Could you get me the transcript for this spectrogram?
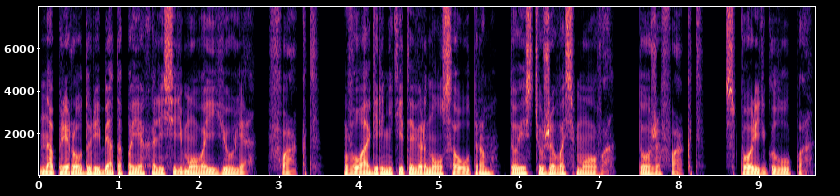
На природу ребята поехали 7 июля. Факт. В лагерь Никита вернулся утром, то есть уже 8 Тоже факт. Спорить глупо,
